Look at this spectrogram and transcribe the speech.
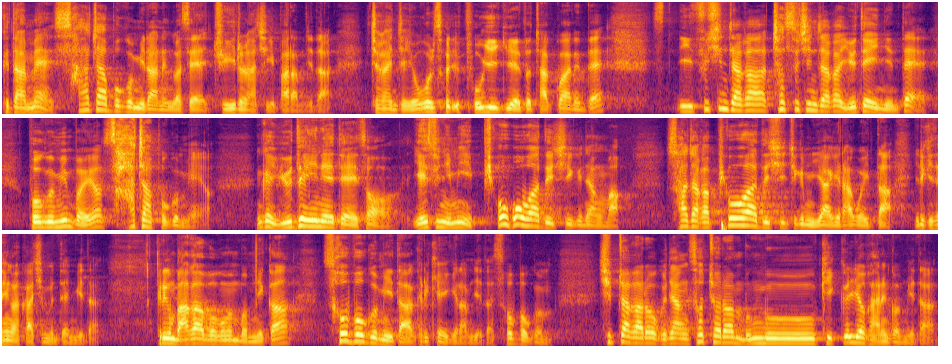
그 다음에 사자복음이라는 것에 주의를 하시기 바랍니다. 제가 이제 요걸 보기 위해서 자꾸 하는데, 이 수신자가, 첫 수신자가 유대인인데, 복음이 뭐예요? 사자복음이에요. 그러니까 유대인에 대해서 예수님이 표하듯이 그냥 막 사자가 표하듯이 지금 이야기를 하고 있다. 이렇게 생각하시면 됩니다. 그리고 마가복음은 뭡니까? 소복음이다. 그렇게 얘기를 합니다. 소복음. 십자가로 그냥 소처럼 묵묵히 끌려가는 겁니다.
